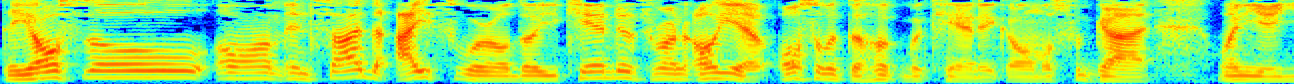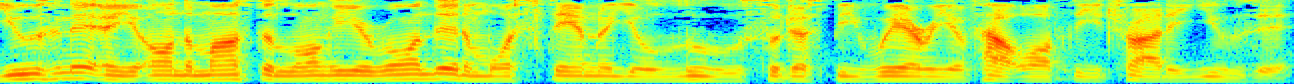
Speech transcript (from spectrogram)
they also, um, inside the ice world, though, you can't just run. Oh, yeah, also with the hook mechanic, almost forgot. When you're using it and you're on the monster, the longer you're on there, the more stamina you'll lose. So just be wary of how often you try to use it.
